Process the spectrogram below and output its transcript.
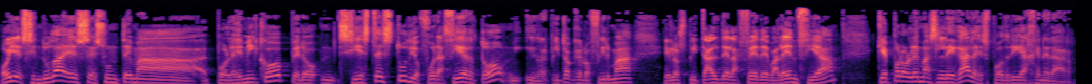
Oye, sin duda es, es, un tema polémico, pero si este estudio fuera cierto, y repito que lo firma el Hospital de la Fe de Valencia, ¿qué problemas legales podría generar?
